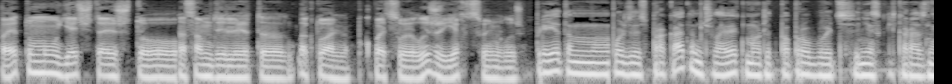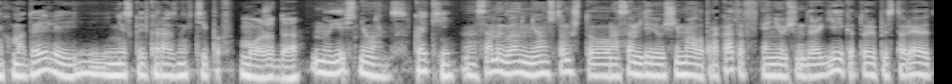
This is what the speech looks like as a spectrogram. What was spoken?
Поэтому я считаю, что на самом деле это актуально, покупать свои лыжи и ехать своими лыжами. При этом, пользуясь прокатом, человек может попробовать несколько разных моделей и несколько разных типов. Может, да. Но есть нюанс. Какие? Самый главный нюанс в том, что на самом деле очень мало прокатов, и они очень дорогие, которые представляют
